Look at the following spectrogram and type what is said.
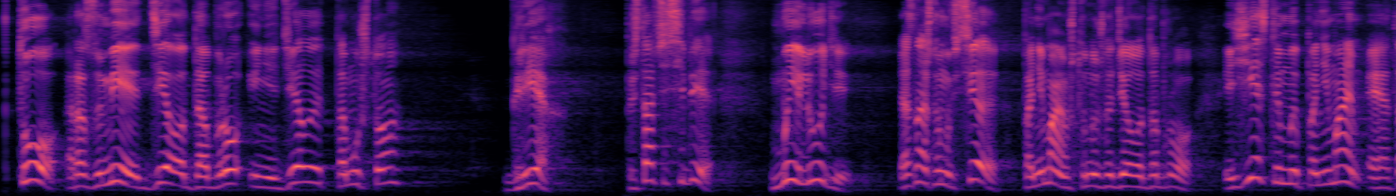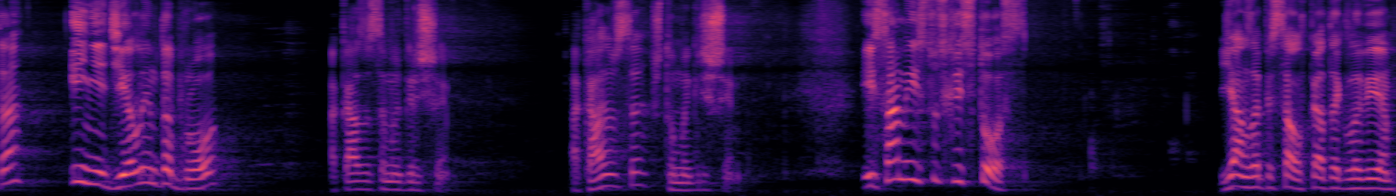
кто разумеет делать добро и не делает, тому что? Грех. Представьте себе, мы люди, я знаю, что мы все понимаем, что нужно делать добро. И если мы понимаем это и не делаем добро, оказывается, мы грешим. Оказывается, что мы грешим. И сам Иисус Христос, Ян записал в 5 главе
